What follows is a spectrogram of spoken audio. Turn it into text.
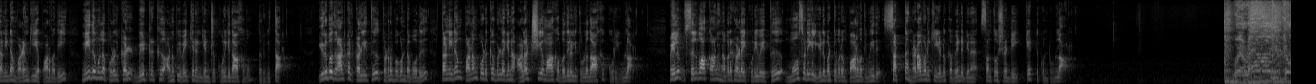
தன்னிடம் வழங்கிய பார்வதி மீதமுள்ள பொருட்கள் வீட்டிற்கு அனுப்பி வைக்கிறேன் என்று கூறியதாகவும் தெரிவித்தார். இருபது நாட்கள் கழித்து தொடர்பு கொண்டபோது தன்னிடம் பணம் கொடுக்கவில்லை என அலட்சியமாக பதிலளித்துள்ளதாக கூறியுள்ளார். மேலும் செல்வாக்கான நபர்களை குறிவைத்து மோசடியில் ஈடுபட்டு வரும் பார்வதி மீது சட்ட நடவடிக்கை எடுக்க வேண்டும் என சந்தோஷ் ரெட்டி கேட்டுக்கொண்டுள்ளார் Wherever you go,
